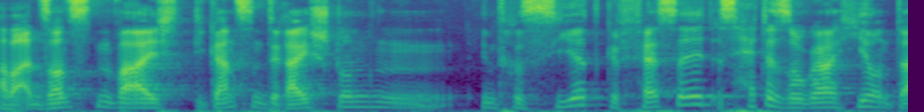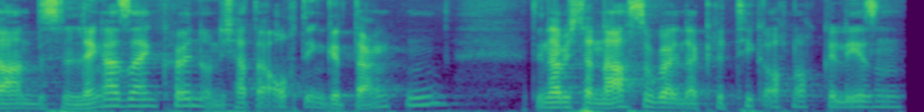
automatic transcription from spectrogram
Aber ansonsten war ich die ganzen drei Stunden interessiert, gefesselt. Es hätte sogar hier und da ein bisschen länger sein können und ich hatte auch den Gedanken, den habe ich danach sogar in der Kritik auch noch gelesen,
